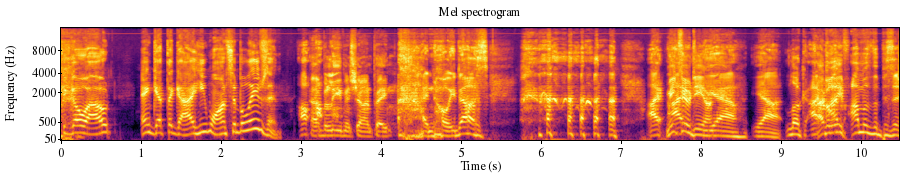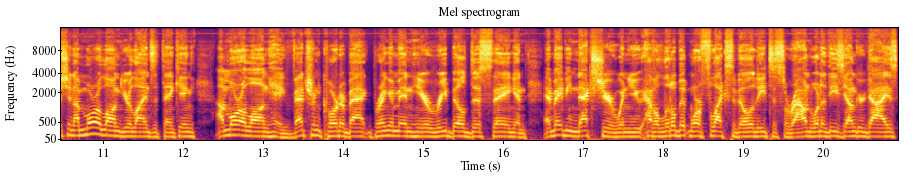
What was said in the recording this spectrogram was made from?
to go out and get the guy he wants and believes in. I believe in Sean Payton. I know he does. I, Me too, I- Dion. Yeah, yeah. Look, I, I believe. I'm, I'm of the position. I'm more along your lines of thinking. I'm more along, hey, veteran quarterback, bring him in here, rebuild this thing, and and maybe next year when you have a little bit more flexibility to surround one of these younger guys,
